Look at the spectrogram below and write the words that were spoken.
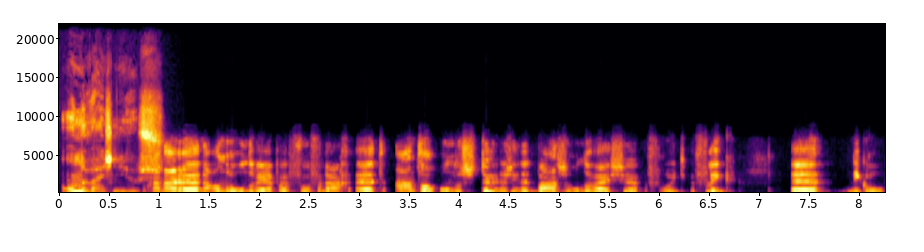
Onderwijsnieuws. We gaan naar, eh, naar andere onderwerpen voor vandaag. Het aantal ondersteuners in het basisonderwijs eh, groeit flink. Eh, Nicole.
